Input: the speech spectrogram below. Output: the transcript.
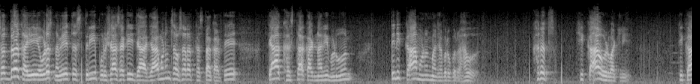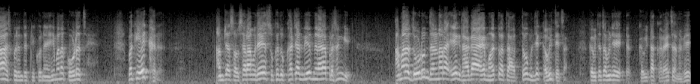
सगळं काही एवढंच नव्हे तर स्त्री पुरुषासाठी ज्या ज्या म्हणून संसारात खस्ता काढते त्या खस्ता काढणारी म्हणून तिने का म्हणून माझ्याबरोबर राहावं? खरंच ही का ओढ वाटली? ती का आजपर्यंत टिकून आहे हे मला कोडच आहे. बाकी एक खरं आमच्या संसारामध्ये सुखदुःखाच्या निरनिराळ्या प्रसंगी आम्हाला जोडून धरणारा एक धागा आहे महत्त्वाचा तो म्हणजे कवितेचा. कवितेचा म्हणजे कविता करायचा नव्हे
